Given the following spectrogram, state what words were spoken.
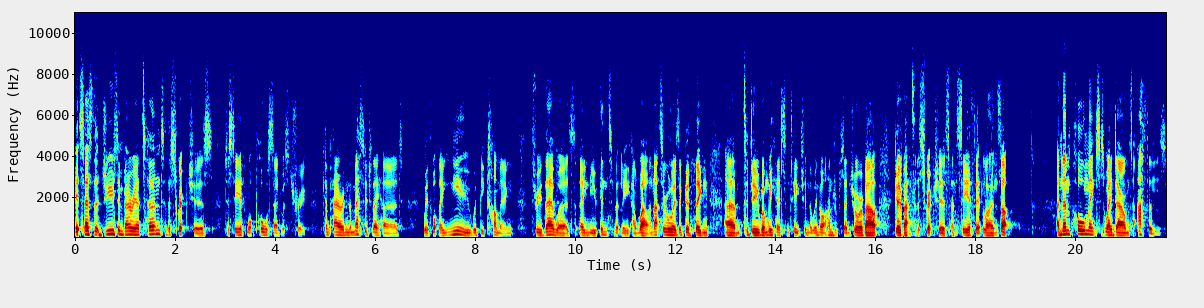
It says that Jews in Berea turned to the scriptures to see if what Paul said was true comparing the message they heard with what they knew would be coming through their words that they knew intimately and well. And that's always a good thing um, to do when we hear some teaching that we're not 100% sure about. Go back to the scriptures and see if it lines up. And then Paul makes his way down to Athens.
